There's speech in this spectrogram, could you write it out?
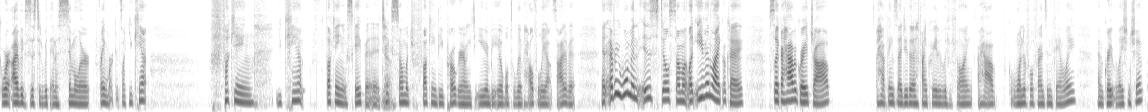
where I've existed within a similar framework. It's like you can't fucking you can't fucking escape it and it takes so much fucking deprogramming to even be able to live healthily outside of it. And every woman is still somewhat like even like okay, so like I have a great job. I have things that I do that I find creatively fulfilling. I have wonderful friends and family. I have a great relationship.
